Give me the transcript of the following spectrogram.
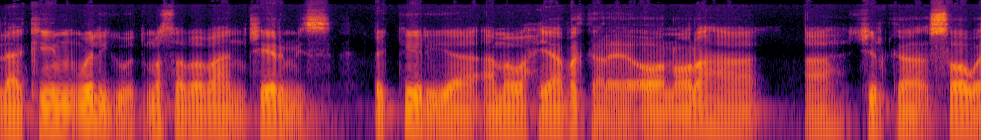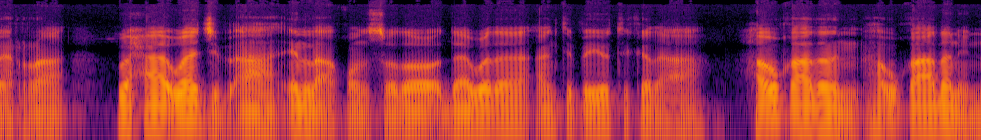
laakiin weligood ma sababaan jeermis bakteriya ama waxyaabo kale oo noolaha ah jirka soo weerara. Waxaa waajib ah in la aqoonsado daawada antibiyootikada ah. Ha u qaadanin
